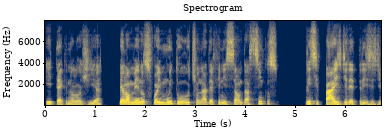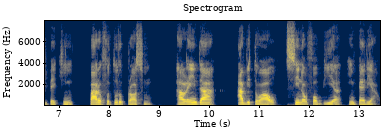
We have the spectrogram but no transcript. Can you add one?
e tecnologia, pelo menos foi muito útil na definição das cinco principais diretrizes de Pequim para o futuro próximo, além da habitual sinofobia imperial.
